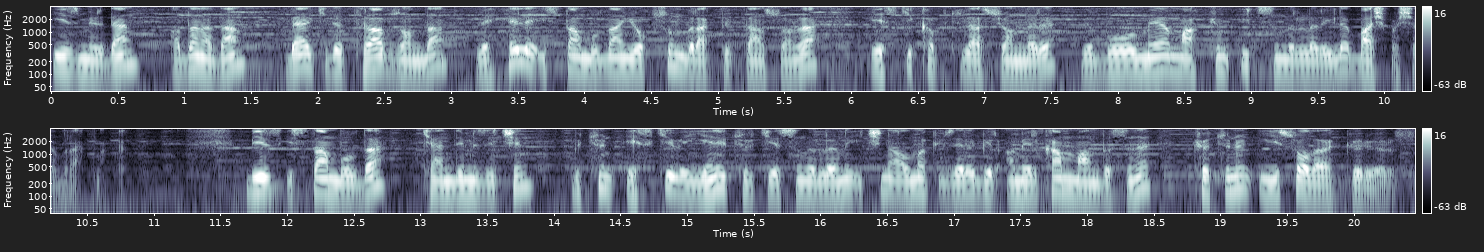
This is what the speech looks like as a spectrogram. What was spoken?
İzmir'den, Adana'dan, belki de Trabzon'dan ve hele İstanbul'dan yoksun bıraktıktan sonra eski kapitülasyonları ve boğulmaya mahkum iç sınırlarıyla baş başa bırakmak. Biz İstanbul'da kendimiz için bütün eski ve yeni Türkiye sınırlarını içine almak üzere bir Amerikan mandasını kötünün iyisi olarak görüyoruz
